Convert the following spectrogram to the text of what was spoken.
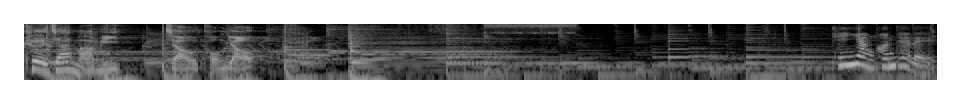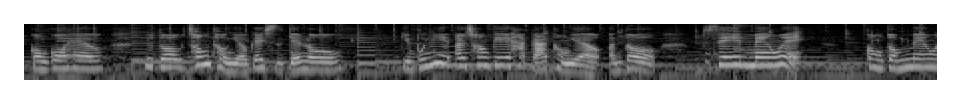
客家妈咪教童谣。天阳看起来讲过后，又到唱童谣的时间咯。原本日爱唱嘅客家童谣，按到写咩话，讲到咩话，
